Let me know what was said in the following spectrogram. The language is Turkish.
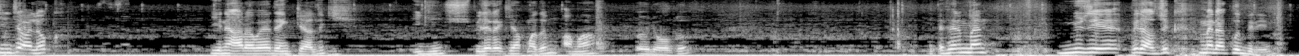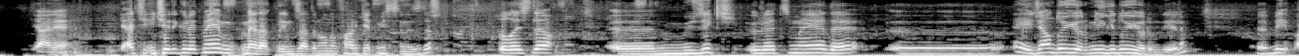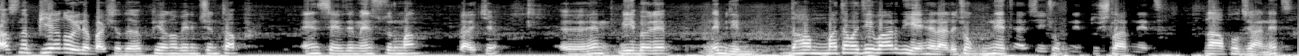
ikinci alok. Yine arabaya denk geldik. İlginç. Bilerek yapmadım ama öyle oldu. Efendim ben müziğe birazcık meraklı biriyim. Yani gerçi içerik üretmeye meraklıyım zaten onu fark etmişsinizdir. Dolayısıyla e, müzik üretmeye de e, heyecan duyuyorum, ilgi duyuyorum diyelim. E, bir aslında piyano ile başladı. Piyano benim için top en sevdiğim enstrüman belki. E, hem bir böyle ne bileyim daha matematiği var diye herhalde çok net her şey çok net, tuşlar net, ne yapılacağı net.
